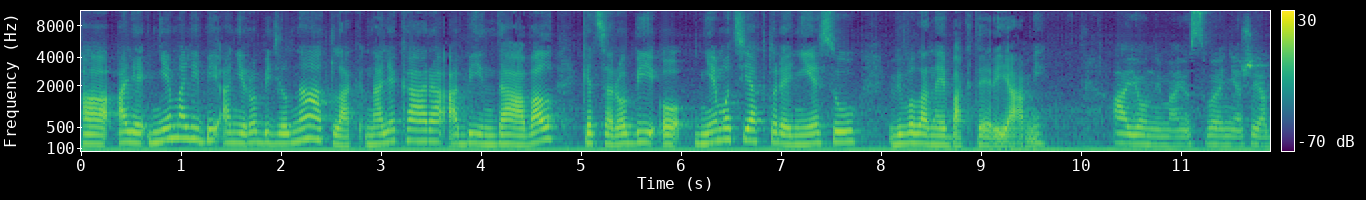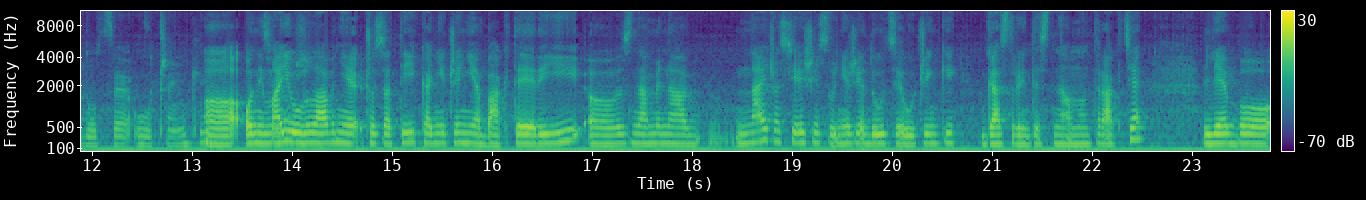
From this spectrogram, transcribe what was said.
ale nemali by ani robiť nátlak na lekára, aby im dával, keď sa robí o nemociach, ktoré nie sú vyvolané baktériami. Aj oni majú svoje nežiaduce účinky. Uh, oni Co majú hlavne, čo sa týka ničenia baktérií, uh, znamená, najčastejšie sú nežiadúce účinky v gastrointestinálnom trakte, lebo uh,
